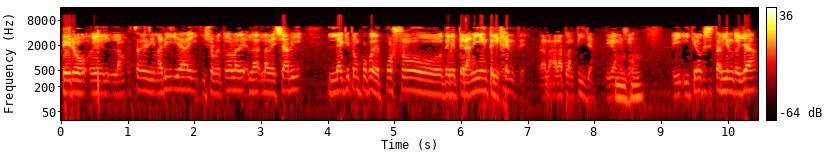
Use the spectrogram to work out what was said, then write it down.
pero eh, la marcha de Di María y, sobre todo la de, la, de, Xavi le ha quitado un poco de pozo de veteranía inteligente a la, plantilla, digamos, ¿no? y creo que se está viendo ya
